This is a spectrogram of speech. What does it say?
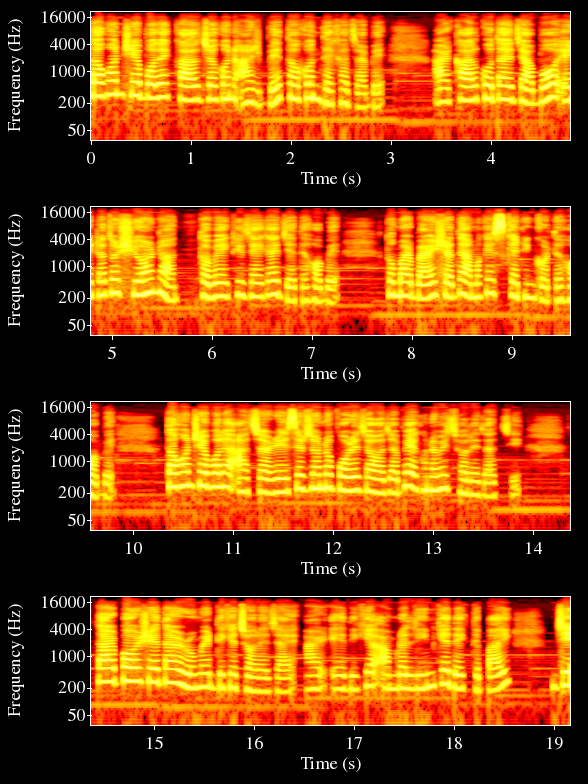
তখন সে বলে, কাল যখন আসবে, তখন দেখা যাবে। আর কাল কোথায় যাব, এটা তো শিওর না, তবে একটি জায়গায় যেতে হবে। তোমার বাড়ির সাথে আমাকে স্কেটিং করতে হবে। তখন সে বলে আচ্ছা রেসের জন্য পরে যাওয়া যাবে, এখন আমি চলে যাচ্ছি। তারপর সে তার রুমের দিকে চলে যায়। আর এদিকে আমরা লিনকে দেখতে পাই, যে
